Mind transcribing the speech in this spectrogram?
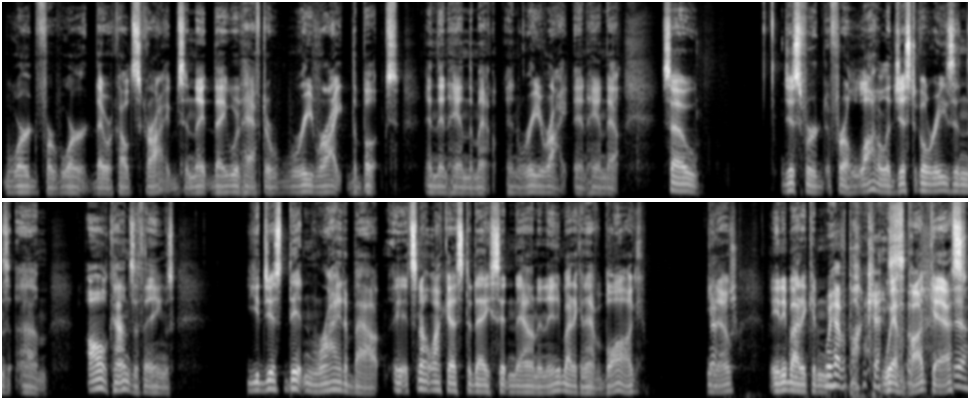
word for word. They were called scribes, and they, they would have to rewrite the books and then hand them out and rewrite and hand out. So just for for a lot of logistical reasons, um, all kinds of things, you just didn't write about. It's not like us today sitting down and anybody can have a blog. You Yeah. know, anybody can. We have a podcast. We have a podcast.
